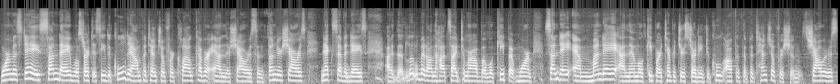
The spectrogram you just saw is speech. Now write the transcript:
warmest days Sunday. We'll start to see the cool down potential for cloud cover and the showers and thunder showers next seven days. Uh, a little bit on the hot side tomorrow, but we'll keep it warm Sunday and Monday, and then we'll keep our temperatures starting to cool off with the potential for sh- showers.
